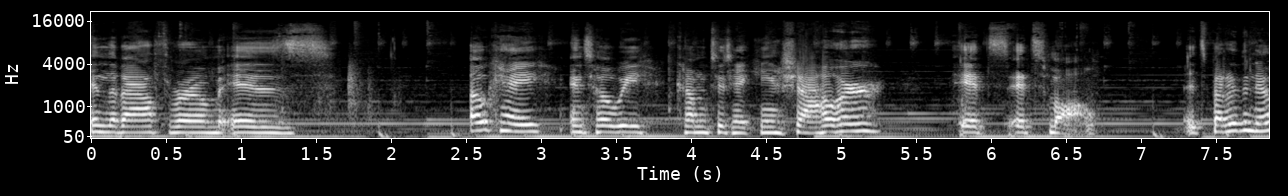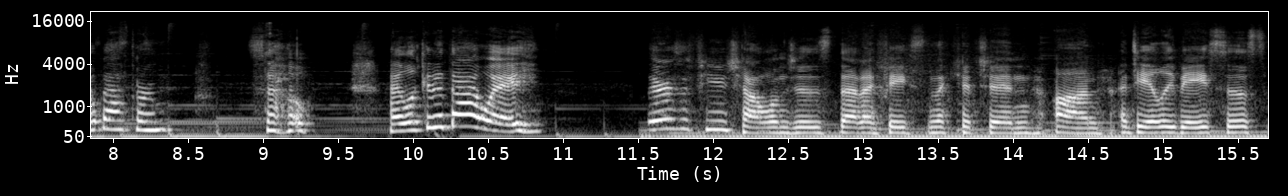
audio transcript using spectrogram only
in the bathroom is okay until we come to taking a shower. It's it's small. It's better than no bathroom. So I look at it that way. There's a few challenges that I face in the kitchen on a daily basis,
